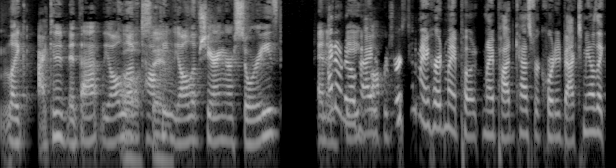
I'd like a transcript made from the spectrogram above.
Like I can admit that. We all Oh, love talking, same. we all love sharing our stories. And I don't know, big guys. oppor- First time I heard my po- my podcast recorded back to me, I was like,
